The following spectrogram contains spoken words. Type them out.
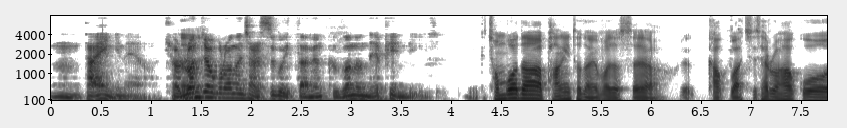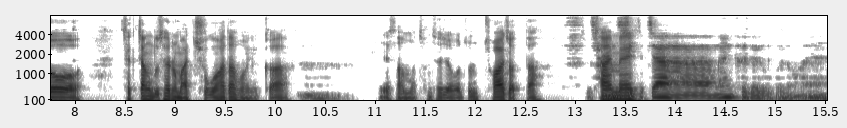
음 다행이네요. 결론적으로는 잘 쓰고 있다면 그거는 해피엔딩이지. 전보다 방이 더 넓어졌어요. 가구 마치 새로 하고 책장도 새로 맞추고 하다 보니까 음, 그래서 뭐 전체적으로 좀 좋아졌다. 삶의 장식장은 그대로고요. 예.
